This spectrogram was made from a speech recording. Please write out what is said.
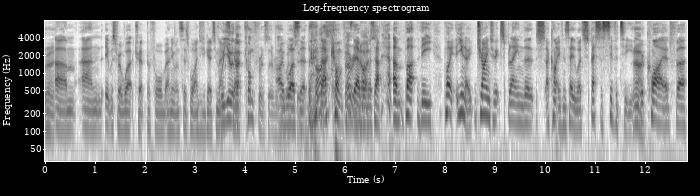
Right. um, and it was for a work trip. Before anyone says, "Why did you go to Mexico?" Were you at that conference that I was at Nice. that conference that everyone nice. was at. Um, but the point, you know, trying to explain the, I can't even say the word specificity Yeah. required for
